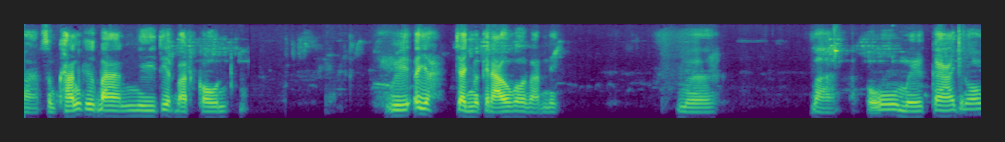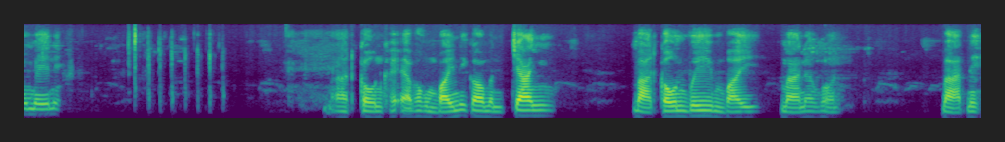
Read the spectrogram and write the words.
បាទសំខាន់គឺបានញីទៀតបាទកូនវាអីចាញ់មកក្រៅបងបាទនេះ មើលបាទអូមេកាចរងមេនេះបាទកូន KF68 នេះក៏មិនចាញ់បាទកូន V8 មកណាបងបាទនេះ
